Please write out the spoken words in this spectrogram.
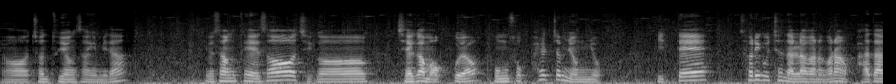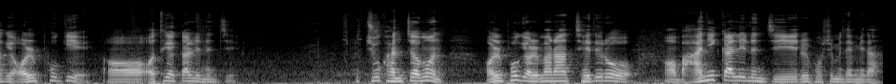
어, 전투 영상입니다. 이 상태에서 지금 제감 없고요. 공속 8.06. 이때 서리구체 날아가는 거랑 바닥에 얼폭이 어, 어떻게 깔리는지 주 관점은 얼폭이 얼마나 제대로 어, 많이 깔리는지를 보시면 됩니다.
